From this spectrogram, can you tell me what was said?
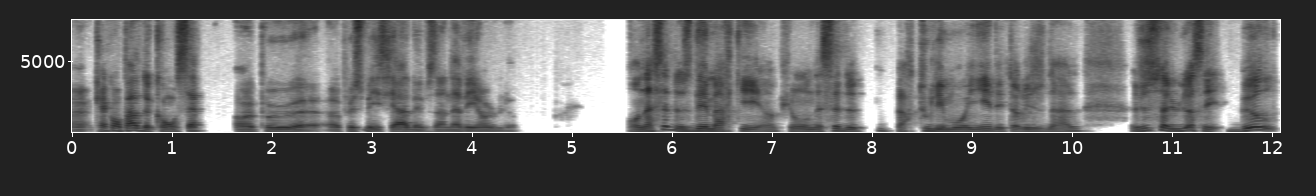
quand on parle de concept un peu, un peu spécial, bien, vous en avez un là on essaie de se démarquer, hein, puis on essaie de, par tous les moyens d'être original. Juste celui-là, c'est Build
